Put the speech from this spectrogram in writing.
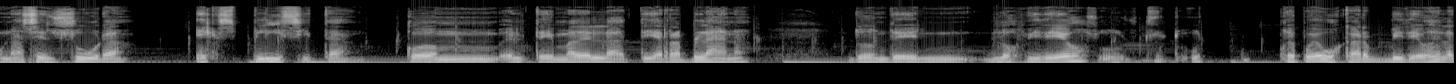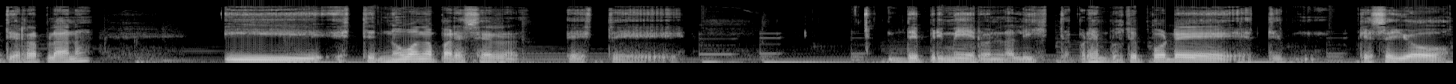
una censura explícita con el tema de la tierra plana, donde los videos, usted puede buscar videos de la tierra plana y este, no van a aparecer este, de primero en la lista. Por ejemplo, usted pone, este, qué sé yo,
